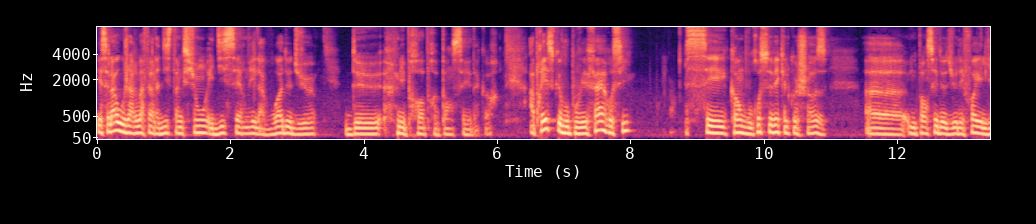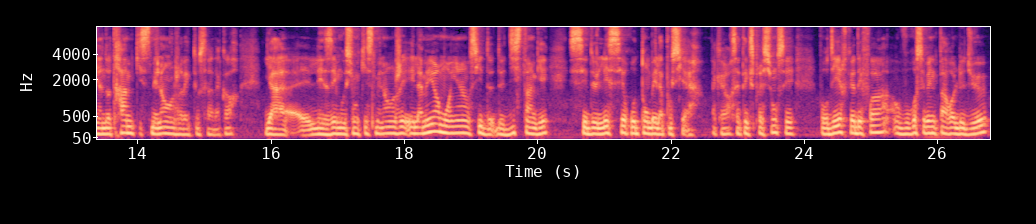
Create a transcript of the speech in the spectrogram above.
Et c'est là où j'arrive à faire la distinction et discerner la voix de Dieu de mes propres pensées, d'accord? Après, ce que vous pouvez faire aussi, c'est quand vous recevez quelque chose, euh, une pensée de Dieu, des fois, il y a notre âme qui se mélange avec tout ça, d'accord? Il y a les émotions qui se mélangent. Et, la meilleure moyen aussi de, de distinguer, c'est de laisser retomber la poussière, d'accord? Cette expression, c'est pour dire que des fois, vous recevez une parole de Dieu,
